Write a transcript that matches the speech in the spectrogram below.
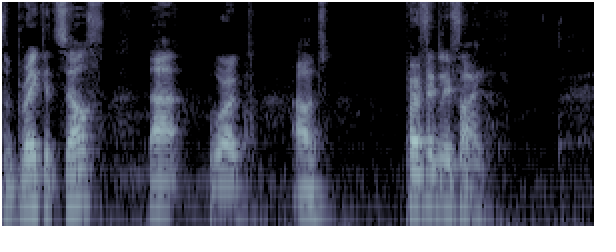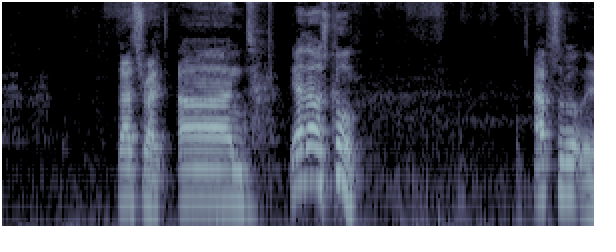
the brake itself, that worked out perfectly fine. That's right. And yeah, that was cool. Absolutely.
